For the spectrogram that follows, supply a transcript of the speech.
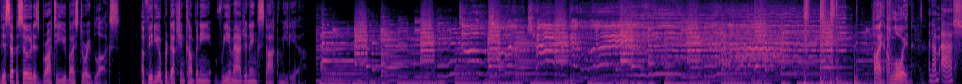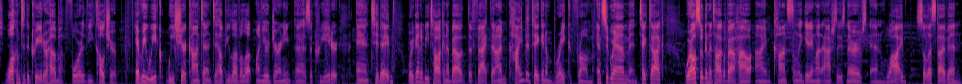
This episode is brought to you by Storyblocks, a video production company reimagining stock media. Hi, I'm Lloyd. And I'm Ash. Welcome to the Creator Hub for the culture. Every week, we share content to help you level up on your journey as a creator. And today, we're going to be talking about the fact that I'm kind of taking a break from Instagram and TikTok. We're also going to talk about how I'm constantly getting on Ashley's nerves and why. So let's dive in.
